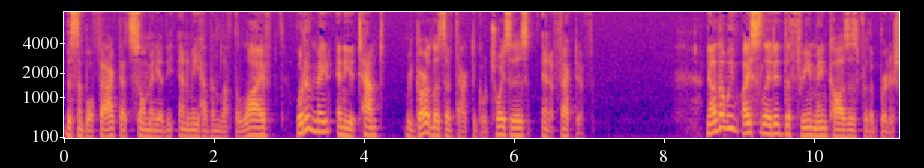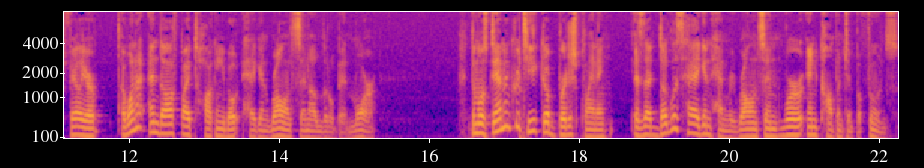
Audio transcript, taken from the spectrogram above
The simple fact that so many of the enemy had been left alive would have made any attempt, regardless of tactical choices, ineffective. Now that we've isolated the three main causes for the British failure, I want to end off by talking about Haig and Rawlinson a little bit more. The most damning critique of British planning is that Douglas Haig and Henry Rawlinson were incompetent buffoons.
